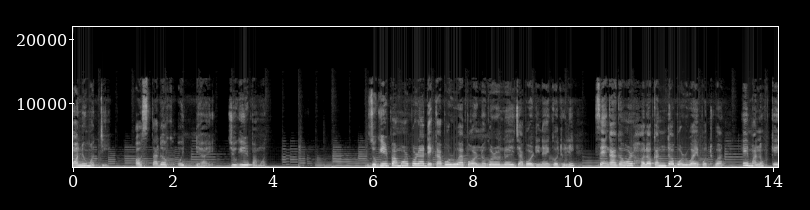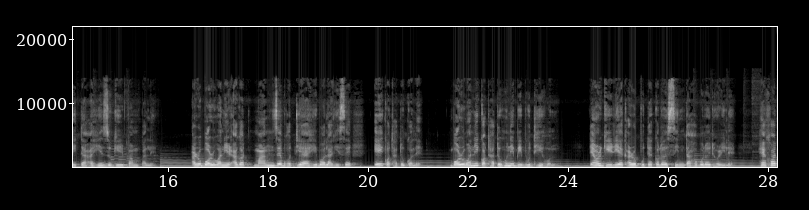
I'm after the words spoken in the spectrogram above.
মনুমতী অষ্টাদশ অধ্যায় যোগীৰ পামত। যোগীৰ পামৰ পৰা ডেকা বৰুৱা বৰনগৰলৈ যাবৰ দিনাই গধূলি চেঙা গাঁৱৰ হলকান্ত বৰুৱাই পঠোৱা সেই মানুহকেইটা আহি যোগীৰ পাম পালে। আৰু বৰুৱানীৰ আগত মান যে ভটিয়াই আহিব লাগিছে এই কথাটো ক'লে। বৰুৱানী কথাটো শুনি বিবুদ্ধি হ'ল। তেওঁৰ গিৰিয়েক আৰু পুতেকলৈ চিন্তা হ'বলৈ ধৰিলে। শেষত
